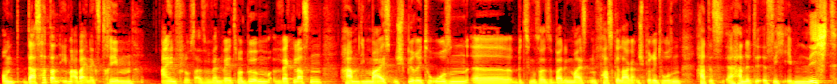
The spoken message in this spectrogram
Und das hat dann eben aber einen extremen Einfluss. Also wenn wir jetzt mal Bourbon weglassen, haben die meisten Spirituosen, äh, beziehungsweise bei den meisten fast gelagerten Spirituosen, hat es, handelte es sich eben nicht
